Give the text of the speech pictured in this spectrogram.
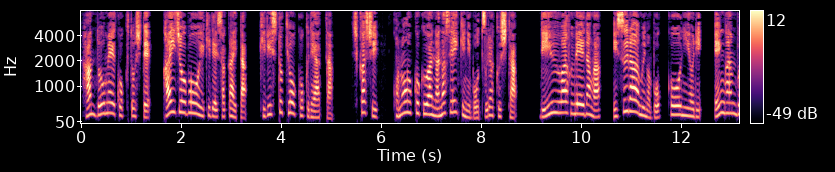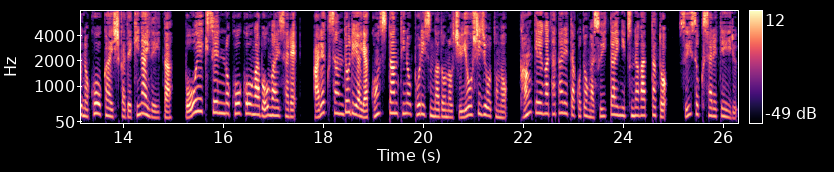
反同盟国として海上貿易で栄えたキリスト教国であった。しかし、この王国は7世紀に没落した。理由は不明だが、イスラームの勃興により、沿岸部の航海しかできないでいた貿易船の航行が妨害され、アレクサンドリアやコンスタンティノポリスなどの主要市場との関係が断たれたことが衰退につながったと推測されている。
